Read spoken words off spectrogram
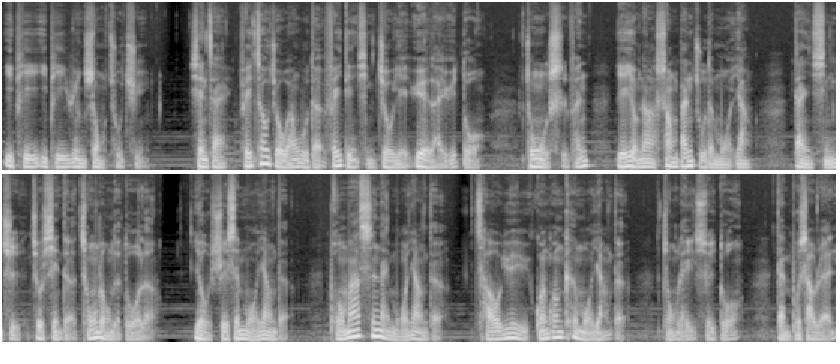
一批一批运送出去。现在非朝九晚五的非典型就业越来越多，中午时分也有那上班族的模样，但行止就显得从容的多了。有学生模样的，婆妈师奶模样的，超越与观光客模样的，种类虽多，但不少人。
